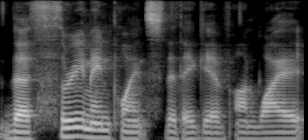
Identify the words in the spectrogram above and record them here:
the three main points that they give on why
